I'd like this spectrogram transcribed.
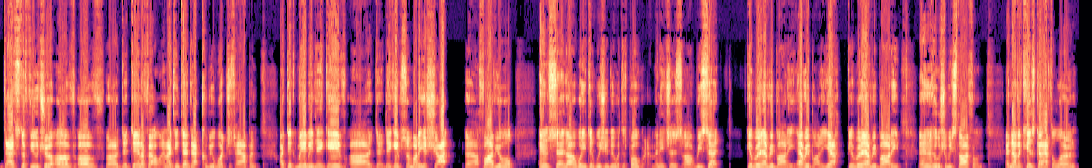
that's the future of of the, the NFL, and I think that that could be what just happened. I think maybe they gave uh, they gave somebody a shot, a uh, five year old, and said, uh, "What do you think we should do with this program?" And he says, uh, "Reset, get rid of everybody, everybody, yeah, get rid of everybody, and who should we start from?" And now the kids gotta have to learn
